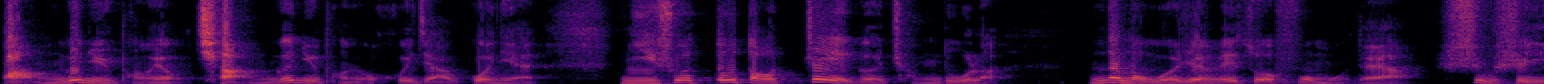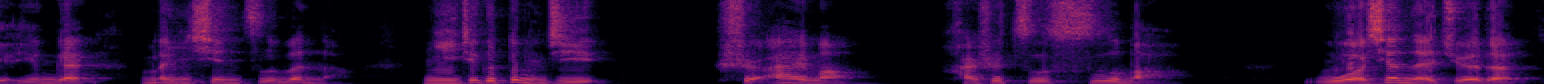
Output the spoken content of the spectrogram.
绑个女朋友、抢个女朋友回家过年，你说都到这个程度了，那么我认为做父母的呀，是不是也应该扪心自问呢？你这个动机是爱吗？还是自私吧？我现在觉得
